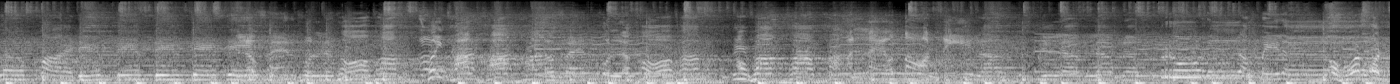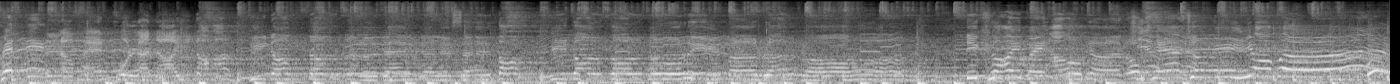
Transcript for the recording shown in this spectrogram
เริ่มใหม่เดมเดมเดมเดมเด็แล้วแฟนคุณเลยขอพักเฮ้ยพักพักพักแล้วแฟนคุณละขอพักเฮ้ยพักพักพักกันแล้วตอนนี้ล่ะเลิกเลิกเลิกรู้เรื่องไปเลยโอ้โหคนเพชรนี่แล้วแฟนคุณละน้อยน้องพี่น้องน้องก็เลยแดงก็เลยเสยต้องพี่ต้องต้องก็รีบม รักก่อนดีคอยไปเอาเกินโอเคช่วงนี้ยอมเอ่ย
